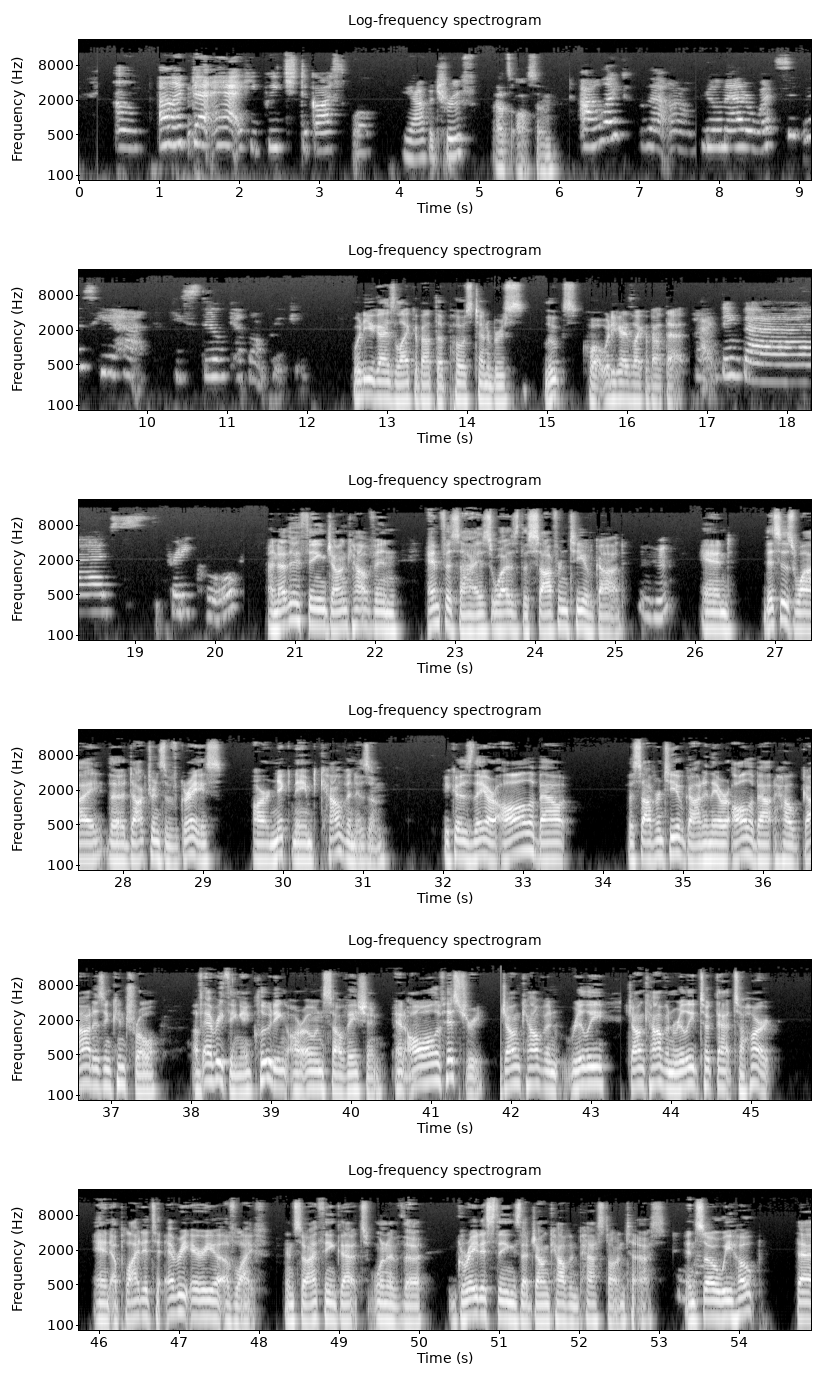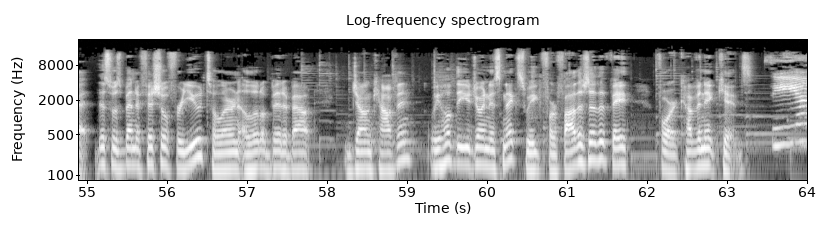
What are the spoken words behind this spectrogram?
Um, I like that he preached the gospel. Yeah, the truth. That's awesome. I like that um, no matter what sickness he had, he still kept on preaching. What do you guys like about the post tenebris lux quote? What do you guys like about that? I think that's pretty cool. Another thing John Calvin emphasized was the sovereignty of God. Mm-hmm. And this is why the doctrines of grace are nicknamed Calvinism, because they are all about the sovereignty of God and they are all about how God is in control of everything, including our own salvation and all of history. John Calvin really, John Calvin really took that to heart and applied it to every area of life. And so I think that's one of the greatest things that John Calvin passed on to us. And so we hope that this was beneficial for you to learn a little bit about John Calvin. We hope that you join us next week for Fathers of the Faith for Covenant Kids. See ya!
